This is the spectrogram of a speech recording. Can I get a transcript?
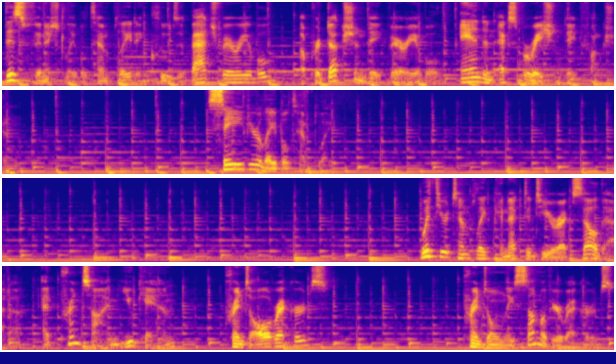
This finished label template includes a batch variable, a production date variable, and an expiration date function. Save your label template. With your template connected to your Excel data, at print time you can print all records, print only some of your records,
